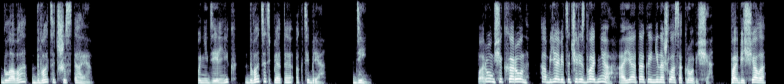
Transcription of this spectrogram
Глава 26. Понедельник, 25 октября. День. Паромщик Харон объявится через два дня, а я так и не нашла сокровища. Пообещала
